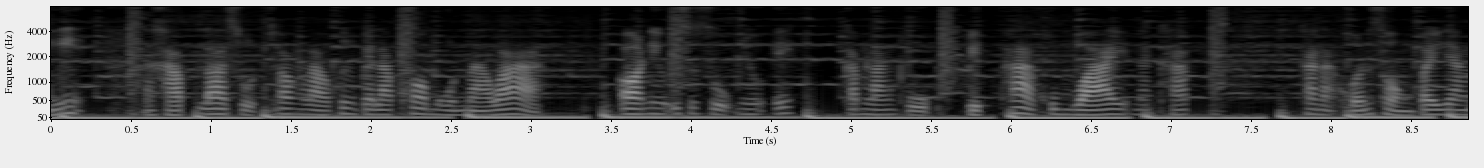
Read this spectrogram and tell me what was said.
นี้นะครับ ล่าสุดช่องเราเพิ่งไปรับข้อมูลมาว่า All New Isuzu Mu X กำลังถูกปิดผ้าคลุมไว้นะครับ ขณะขนส่งไปยัง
